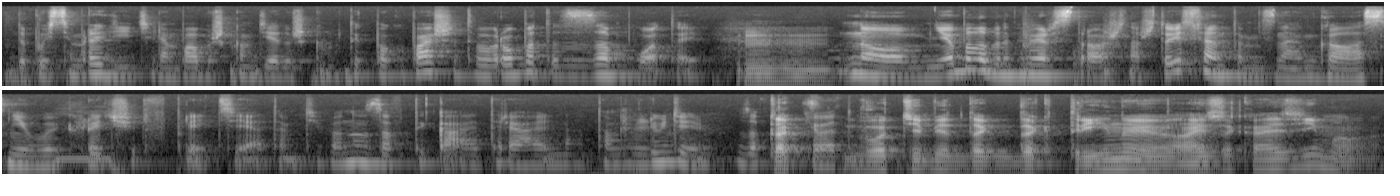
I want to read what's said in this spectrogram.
допустим, родителям, бабушкам, дедушкам, ты покупаешь этого робота с заботой. Mm-hmm. Но мне было бы, например, страшно, что если он там, не знаю, газ не выключит в плите, там, типа, ну, завтыкает реально, там люди завтыкивают. Так, вот тебе док- доктрины Айзека Азимова.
